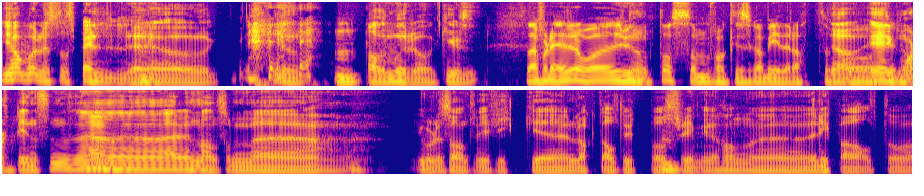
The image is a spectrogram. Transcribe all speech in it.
vi har bare lyst til å spille og eh, Mm. ha det moro og kulen. Så det er flere rundt oss som faktisk har bidratt. Ja, Erik Martinsen eh, er en mann som uh, gjorde sånn at vi fikk uh, lagt alt ut Mm. på streaming. Han uh, rippa alt og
